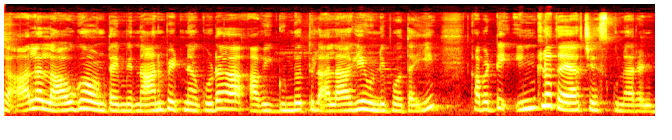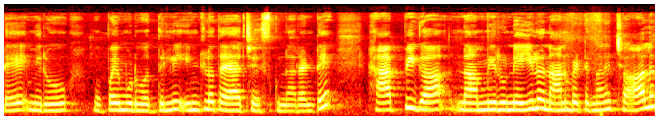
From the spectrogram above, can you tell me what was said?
చాలా లావుగా ఉంటాయి. మీరు నానపెట్టినా కూడా అవి గుండొత్తులు అలాగే ఉండిపోతాయి. కాబట్టి ఇంట్లో తయారు చేసుకున్నారంటే మీరు ముప్పై మూడు ఒత్తుల్ని ఇంట్లో తయారు చేసుకున్నారంటే హ్యాపీగా నా మీరు నెయ్యిలో నానబెట్టగానే చాలా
